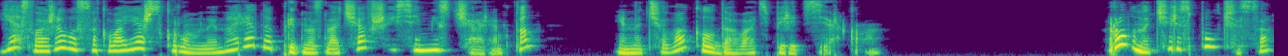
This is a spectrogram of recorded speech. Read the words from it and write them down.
я сложила саквояж скромные наряды, предназначавшиеся мисс Чарингтон, и начала колдовать перед зеркалом. Ровно через полчаса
